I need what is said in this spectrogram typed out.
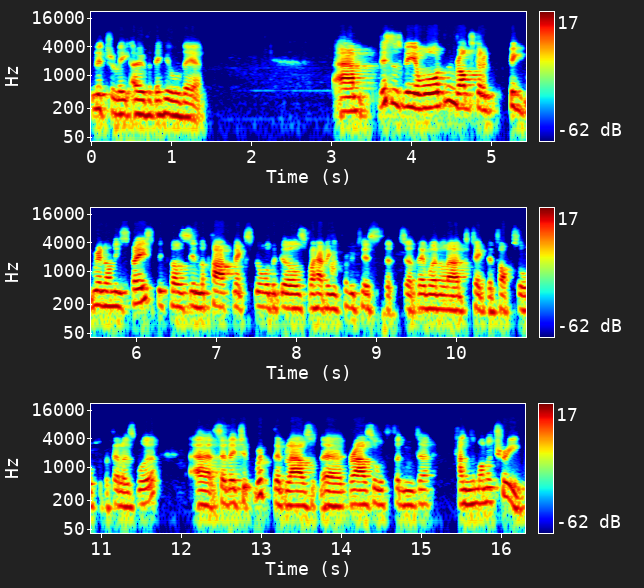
literally over the hill there. Um, this is Leeuwarden. Rob's got a big grin on his face because in the park next door, the girls were having a protest that uh, they weren't allowed to take their tops off, but the fellows were. Uh, so they took, ripped their blouse, uh, brows off and uh, hung them on a tree.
